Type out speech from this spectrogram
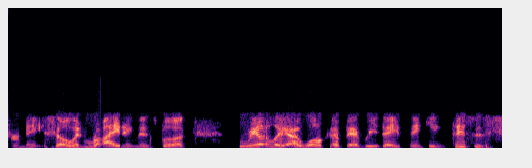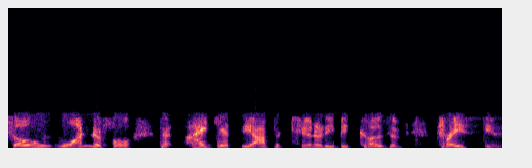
for me. So, in writing this book, really, I woke up every day thinking, this is so wonderful that I get the opportunity because of Tracy's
